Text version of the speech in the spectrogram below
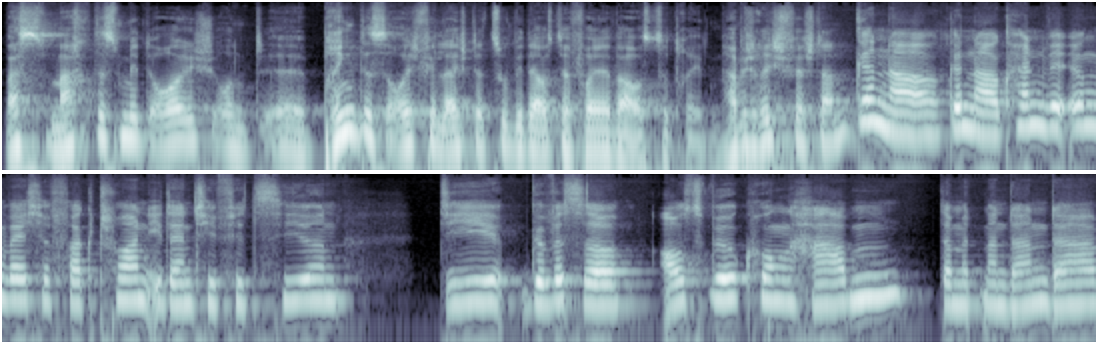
was macht es mit euch und äh, bringt es euch vielleicht dazu, wieder aus der Feuerwehr auszutreten? Habe ich richtig verstanden? Genau, genau. Können wir irgendwelche Faktoren identifizieren, die gewisse Auswirkungen haben, damit man dann da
